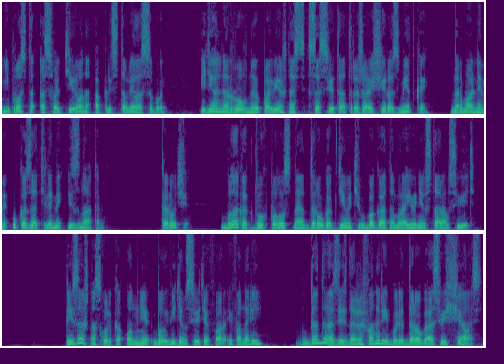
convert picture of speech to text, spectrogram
И не просто асфальтирована, а представляла собой идеально ровную поверхность со светоотражающей разметкой, нормальными указателями и знаками. Короче, была как двухполосная дорога где-нибудь в богатом районе в Старом Свете. Пейзаж, насколько он мне был виден в свете фар и фонарей, да-да, здесь даже фонари были, дорога освещалась.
